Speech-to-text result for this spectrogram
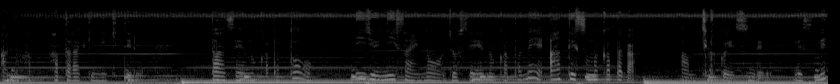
あの働きに来てる男性の方と22歳の女性の方でアーティストの方があの近くに住んでるんですね。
